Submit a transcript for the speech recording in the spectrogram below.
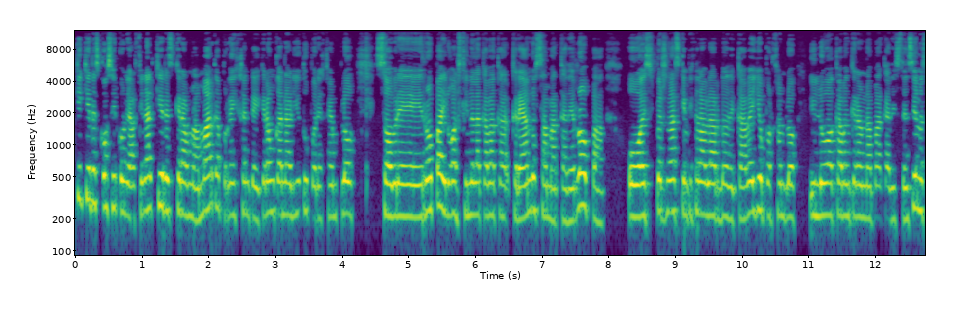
qué quieres conseguir con él? Al final quieres crear una marca, porque hay gente que crea un canal YouTube, por ejemplo, sobre ropa y luego al final acaba creando esa marca de ropa. O es personas que empiezan a hablar de cabello, por ejemplo, y luego acaban creando una marca de extensiones.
